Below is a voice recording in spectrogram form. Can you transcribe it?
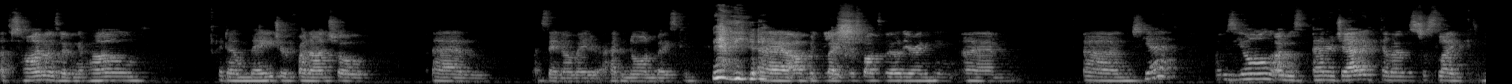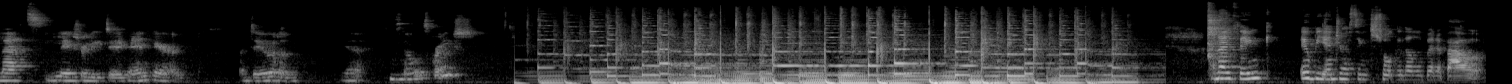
at the time I was living at home. I had no major financial, um, I say no major, I had none basically yeah. uh, of like responsibility or anything. Um, and yeah, I was young, I was energetic, and I was just like, let's literally dig in here and, and do it. And yeah, so it was great. And I think it would be interesting to talk a little bit about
